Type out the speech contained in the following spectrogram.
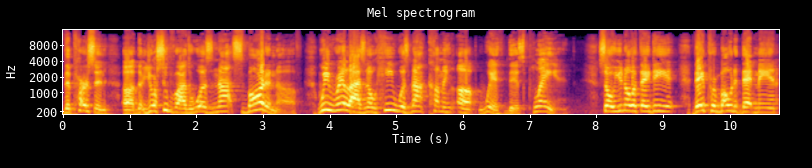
the person, uh, the, your supervisor, was not smart enough. We realized, no, he was not coming up with this plan. So, you know what they did? They promoted that man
